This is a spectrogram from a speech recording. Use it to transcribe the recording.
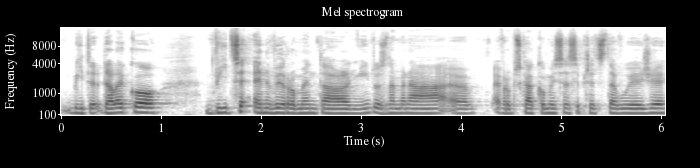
být daleko více environmentální, to znamená, eh, Evropská komise si představuje, že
